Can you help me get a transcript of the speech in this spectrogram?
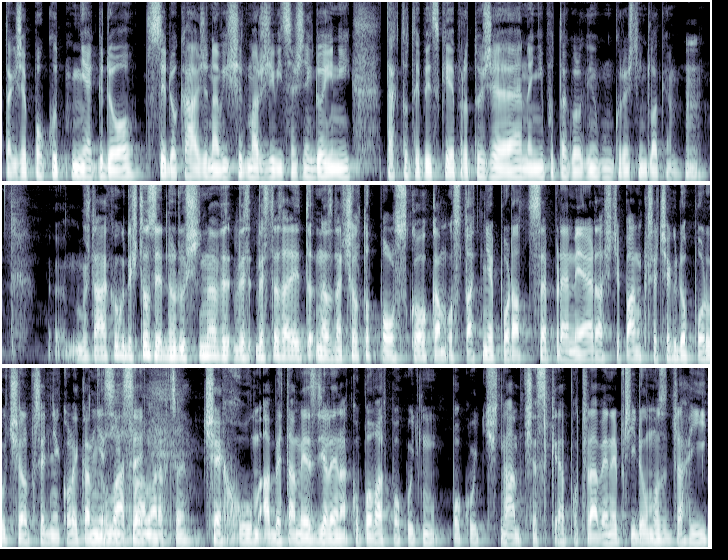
Takže pokud někdo si dokáže navýšit marži víc než někdo jiný, tak to typicky je, protože není pod tak velkým konkurenčním tlakem. Hmm. Možná jako když to zjednodušíme, vy, vy jste tady to, naznačil to Polsko, kam ostatně poradce premiéra Štěpán Křeček doporučil před několika měsíci Čechům, aby tam jezdili nakupovat, pokud, pokud nám české potraviny přijdou moc drahý,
